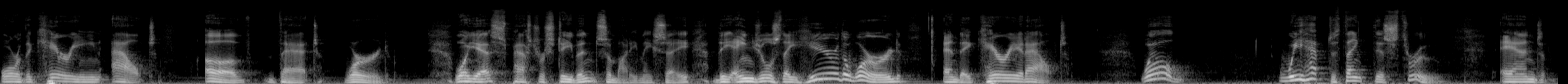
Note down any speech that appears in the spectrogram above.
or the carrying out of that word. Well, yes, Pastor Stephen, somebody may say, the angels, they hear the word and they carry it out. Well, we have to think this through. And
